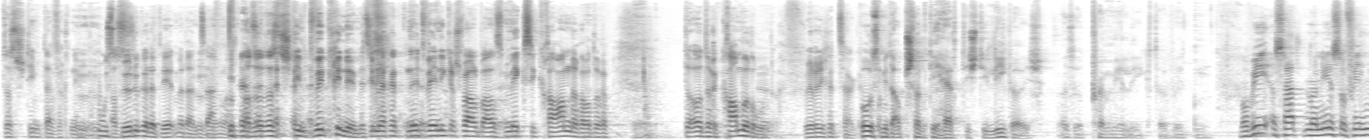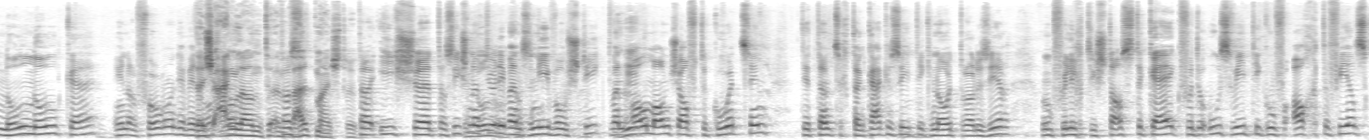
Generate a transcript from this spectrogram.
Das stimmt einfach nicht mehr. Also, Ausbürgert wird man dann zu England. also das stimmt wirklich nicht mehr. Sie machen nicht weniger Schwalbe als Mexikaner oder, oder Kameruner, würde ich jetzt sagen. Wo es mit Abstand die härteste Liga ist. Also Premier League. Da wird ein Wobei, es hat noch nie so viel 0-0 gegeben in einer Vorrunde. da ist. England Das- Weltmeister. Da ist, äh, das ist natürlich, wenn das Niveau steigt, wenn alle Mannschaften gut sind, die können sich dann gegenseitig neutralisieren. Und vielleicht ist das der Gag von der Ausweitung auf 48,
